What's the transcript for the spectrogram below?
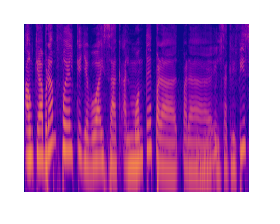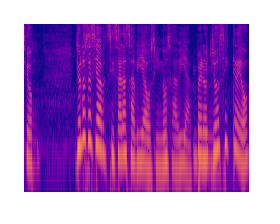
aunque Abraham fue el que llevó a Isaac al monte para, para el sacrificio, yo no sé si, si Sara sabía o si no sabía, pero yo sí creo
